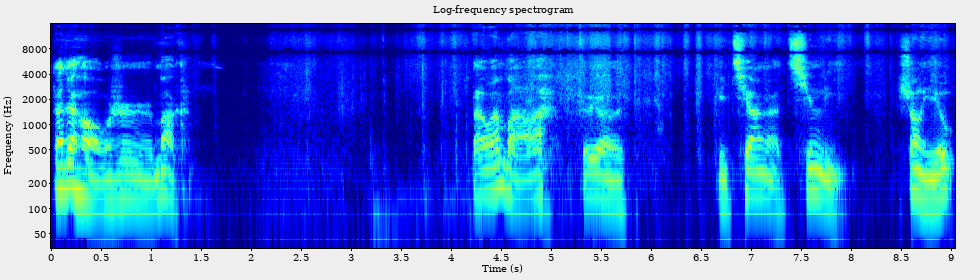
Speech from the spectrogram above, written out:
大家好，我是 Mark。打完靶，都要给枪啊清理、上油，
